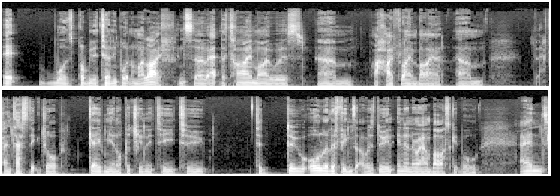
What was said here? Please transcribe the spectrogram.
it was probably the turning point of my life. And so at the time, I was um, a high flying buyer. Fantastic job, gave me an opportunity to to do all of the things that I was doing in and around basketball. And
